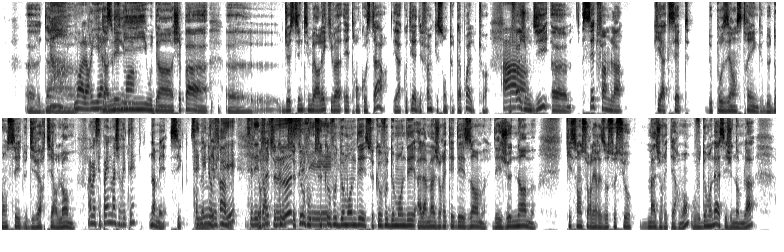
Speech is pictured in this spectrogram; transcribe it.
euh, d'un Moi, alors hier, d'un. Nelly ou d'un je sais pas euh, Justin Timberlake qui va être en costard et à côté il y a des femmes qui sont toutes à poil tu vois Ah. des fois je me dis euh, cette femme là qui accepte de poser un string de danser de divertir l'homme Ouais, mais c'est pas une majorité. non mais c'est C'est une même des femmes minorité. C'est des au fait, ce que, ce vous, des- ce que vous demandez, ce que vous demandez à la majorité des hommes, des jeunes hommes qui sont sur les réseaux sociaux majoritairement, vous demandez à ces jeunes hommes-là,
